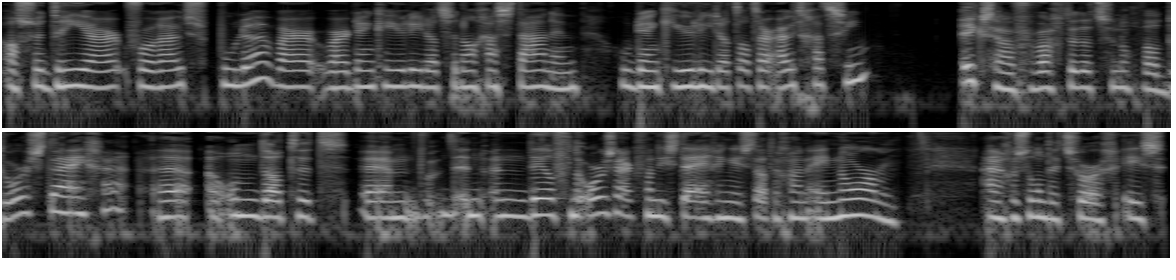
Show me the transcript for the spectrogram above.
Als we drie jaar vooruit spoelen, waar, waar denken jullie dat ze dan gaan staan en hoe denken jullie dat dat eruit gaat zien? Ik zou verwachten dat ze nog wel doorstijgen. Uh, omdat het um, een, deel van de oorzaak van die stijging is dat er gewoon enorm aan gezondheidszorg is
